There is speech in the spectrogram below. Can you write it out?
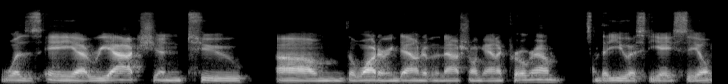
was a, uh, reaction to um, the watering down of the National Organic Program, the USDA seal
